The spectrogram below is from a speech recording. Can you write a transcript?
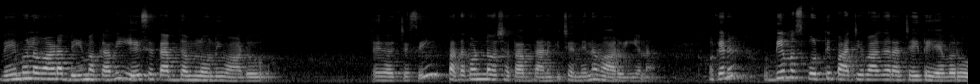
వేములవాడ భీమకవి ఏ శతాబ్దంలోని వాడు? ఇది వచ్చేసి పదకొండవ శతాబ్దానికి చెందిన వారు ఈయన. ఓకేనా? ఉద్యమ స్ఫూర్తి పాఠ్యభాగ రచయిత ఎవరు?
